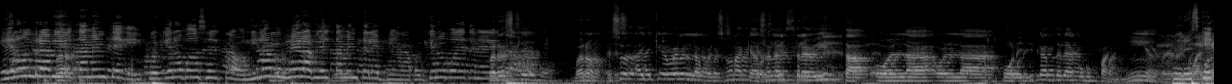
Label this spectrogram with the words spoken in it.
Y el hombre abiertamente gay, ¿por qué no puede hacer el trabajo? Y la mujer abiertamente lesbiana, ¿por qué no puede tener el es que, trabajo? Bueno, eso hay que ver en la persona que hace la entrevista eso, o en, la, o en las políticas de la compañía. Pero es que sí.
